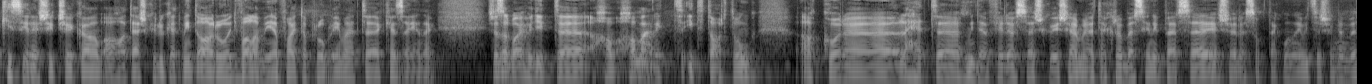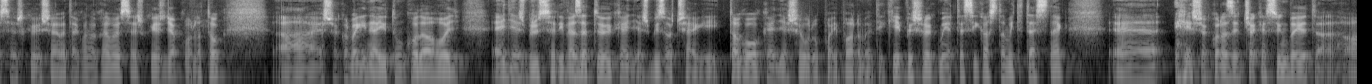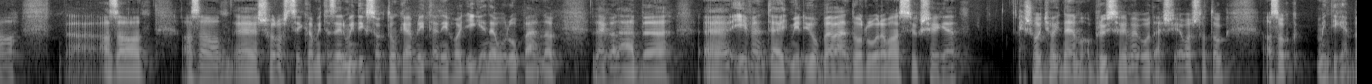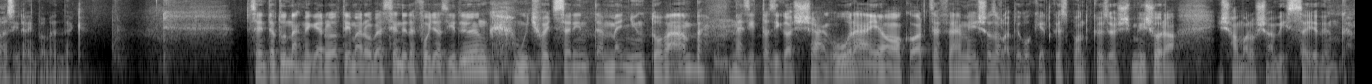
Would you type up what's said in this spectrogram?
kiszélesítsék a, a hatáskörüket, mint arról, hogy valamilyen fajta problémát eh, kezeljenek. És az a baj, hogy itt, eh, ha, ha már itt, itt tartunk, akkor eh, lehet mindenféle összeesküvés elméletekről beszélni persze, és erre szokták mondani, vicces, hogy nem összeesküvés elméletek vannak, hanem összeesküvés gyakorlatok, és akkor megint eljutunk oda, hogy egyes brüsszeli vezetők, egyes bizottsági tagok, egyes európai parlamenti képviselők miért teszik azt, amit tesznek, és akkor azért csak eszünkbe jött a, a, az a, az a soros cikk, amit azért mindig szoktunk említeni, hogy igen, Európának legalább évente egy millió bevándorlóra van szüksége, és hogy, hogy nem, a brüsszeli megoldási javaslatok, azok mindig ebbe az irányba mennek. Szerintem tudnánk még erről a témáról beszélni, de fogy az időnk, úgyhogy szerintem menjünk tovább. Ez itt az igazság órája, a Karcefem és az Alapjogokért Központ közös műsora, és hamarosan visszajövünk.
